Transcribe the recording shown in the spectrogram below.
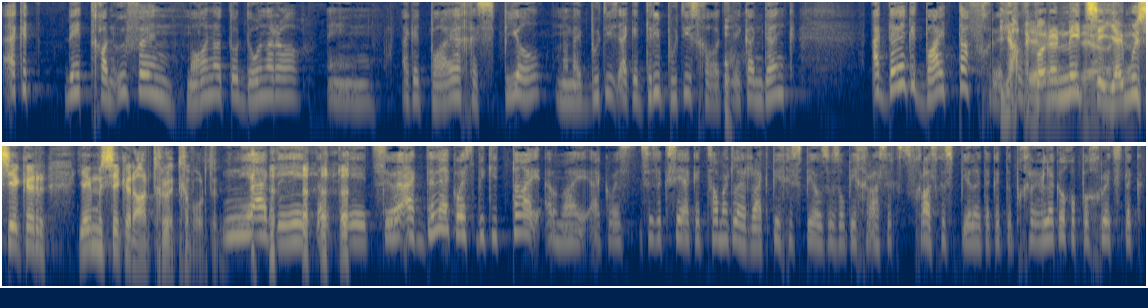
Ek het net gaan oefen maandag tot donderdag en ek het baie gespeel met my boeties. Ek het 3 boeties gehad. Jy kan dink ek dink ek het baie taaf groot. Ja, ek wou nou net sê jy moes seker jy moes seker hard groot geword het. Nee, ek het, ek het. So ek dink ek was bietjie taai in my ek was soos ek sê ek het saam met hulle rugby gespeel soos op die gras gras gespeel het. Ek het op gelukkig op 'n groot stuk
